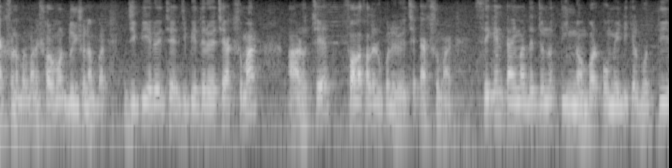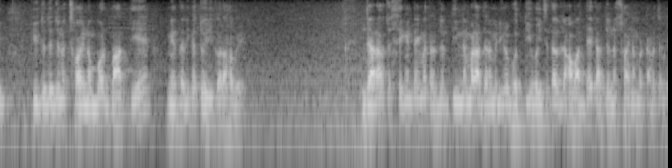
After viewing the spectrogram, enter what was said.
একশো নম্বর মানে সর্বমোট দুইশো নম্বর। জিপিএ রয়েছে, জিপিএতে রয়েছে একশো মার্ক, আর হচ্ছে ফলাফলের উপরে রয়েছে একশো মার্ক। সেকেন্ড টাইমারদের জন্য তিন নম্বর ও মেডিকেল ভর্তি কৃতদের জন্য ছয় নম্বর বাদ দিয়ে মেধা তালিকা তৈরি করা হবে। যারা হচ্ছে সেকেন্ড টাইমার, তাদের জন্য তিন নম্বর, আর যারা মেডিকেল ভর্তি হয়েছে, তাদের আবার দেয়, তার জন্য ছয় নম্বর কাটা যাবে।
